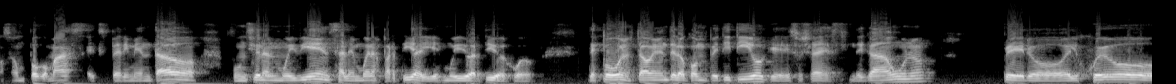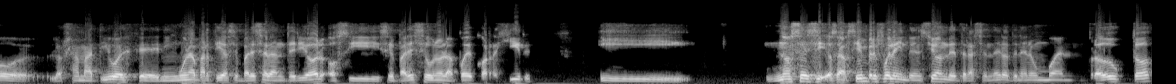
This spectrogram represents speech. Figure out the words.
o sea, un poco más experimentado, funcionan muy bien, salen buenas partidas y es muy divertido el juego. Después, bueno, está obviamente lo competitivo, que eso ya es de cada uno, pero el juego, lo llamativo es que ninguna partida se parece a la anterior, o si se parece uno la puede corregir, y no sé si, o sea, siempre fue la intención de trascender o tener un buen producto,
